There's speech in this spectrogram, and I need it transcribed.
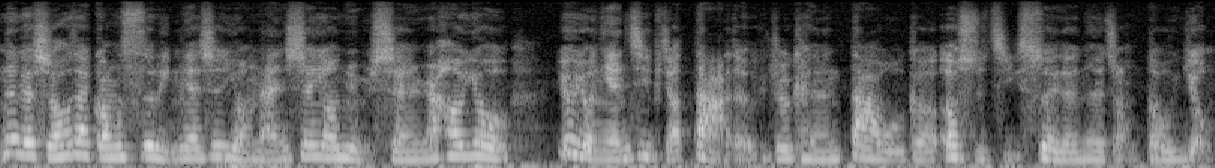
那个时候在公司里面是有男生有女生，然后又又有年纪比较大的，就可能大我个二十几岁的那种都有，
